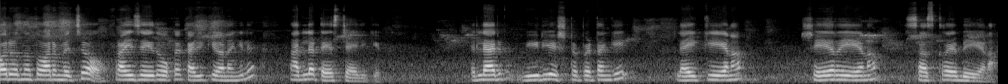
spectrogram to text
ഓരോന്ന് തോരൻ വെച്ചോ ഫ്രൈ ചെയ്തോ ഒക്കെ കഴിക്കുകയാണെങ്കിൽ നല്ല ടേസ്റ്റ് ആയിരിക്കും. എല്ലാവരും വീഡിയോ ഇഷ്ടപ്പെട്ടെങ്കിൽ ലൈക്ക് ചെയ്യണം ഷെയർ ചെയ്യണം സബ്സ്ക്രൈബ് ചെയ്യണം.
